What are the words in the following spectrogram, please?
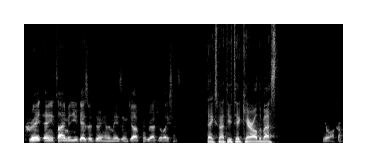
Great. Anytime, and you guys are doing an amazing job. Congratulations. Thanks, Mathieu. Take care. All the best. You're welcome.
